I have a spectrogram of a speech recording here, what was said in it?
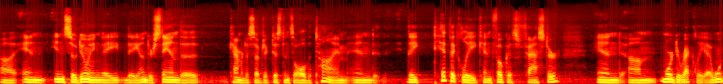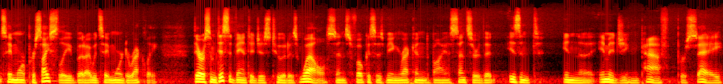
Uh, and in so doing, they, they understand the camera to subject distance all the time, and they typically can focus faster and um, more directly. I won't say more precisely, but I would say more directly. There are some disadvantages to it as well, since focus is being reckoned by a sensor that isn't in the imaging path per se.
